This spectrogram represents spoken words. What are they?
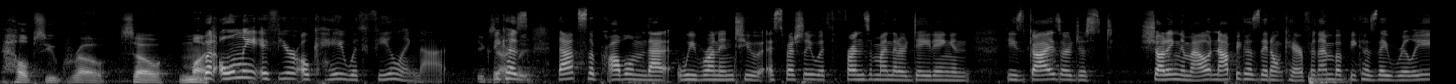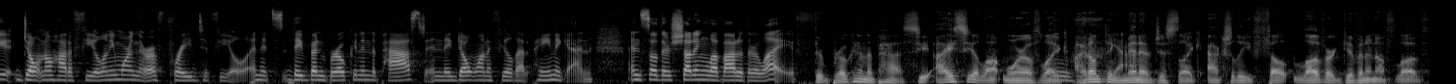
helps you grow so much. But only if you're okay with feeling that. Because that's the problem that we've run into, especially with friends of mine that are dating, and these guys are just shutting them out, not because they don't care for them, but because they really don't know how to feel anymore and they're afraid to feel. And it's they've been broken in the past and they don't want to feel that pain again. And so they're shutting love out of their life. they're broken in the past. See, I see a lot more of like I don't think yeah. men have just like actually felt love or given enough love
